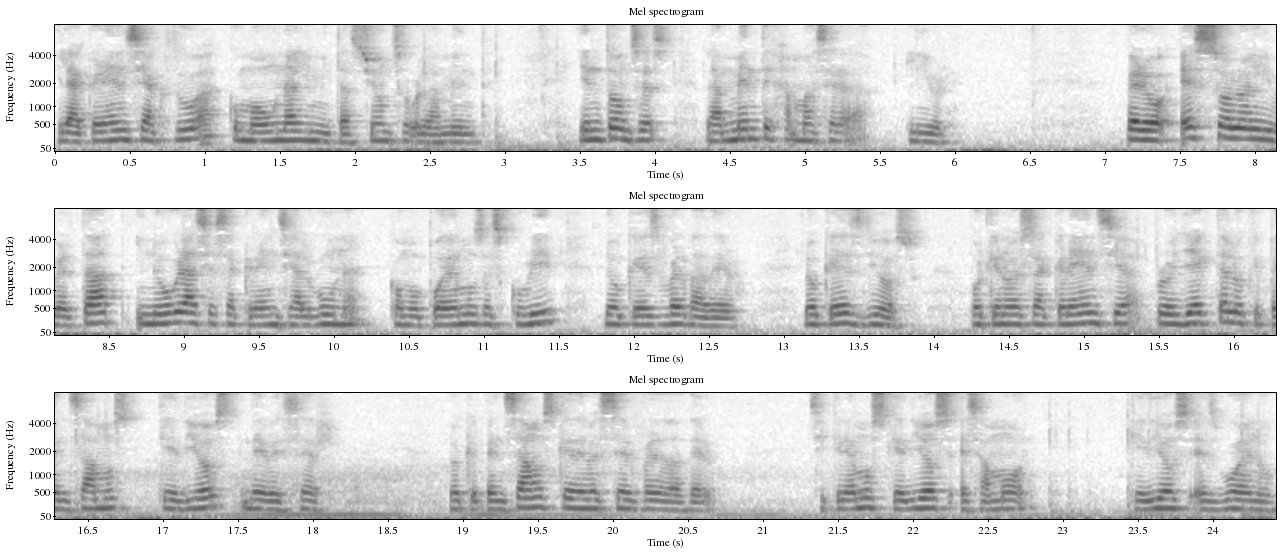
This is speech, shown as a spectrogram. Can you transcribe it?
y la creencia actúa como una limitación sobre la mente. Y entonces la mente jamás será libre. Pero es solo en libertad y no gracias a creencia alguna como podemos descubrir lo que es verdadero, lo que es Dios, porque nuestra creencia proyecta lo que pensamos que Dios debe ser, lo que pensamos que debe ser verdadero. Si creemos que Dios es amor, que Dios es bueno,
